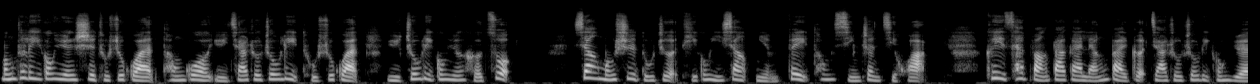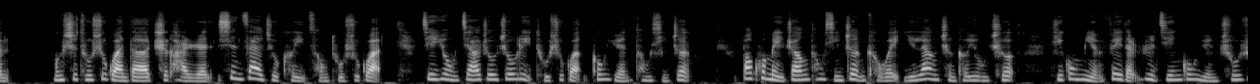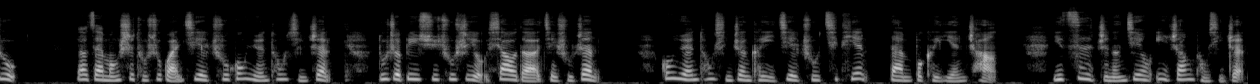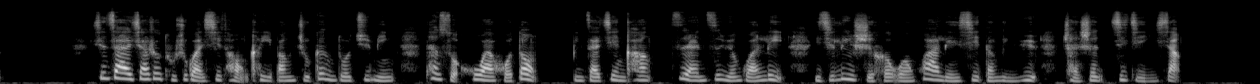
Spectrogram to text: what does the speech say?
蒙特利公园市图书馆通过与加州州立图书馆与州立公园合作，向蒙市读者提供一项免费通行证计划，可以参访大概两百个加州州立公园。蒙市图书馆的持卡人现在就可以从图书馆借用加州州立图书馆公园通行证，包括每张通行证可为一辆乘客用车提供免费的日间公园出入。要在蒙市图书馆借出公园通行证，读者必须出示有效的借书证。公园通行证可以借出七天，但不可以延长，一次只能借用一张通行证。现在，加州图书馆系统可以帮助更多居民探索户外活动，并在健康、自然资源管理以及历史和文化联系等领域产生积极影响。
